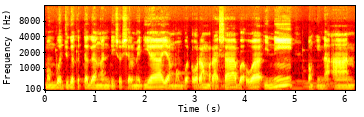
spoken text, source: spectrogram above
membuat juga ketegangan di sosial media yang membuat orang merasa bahwa ini penghinaan,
